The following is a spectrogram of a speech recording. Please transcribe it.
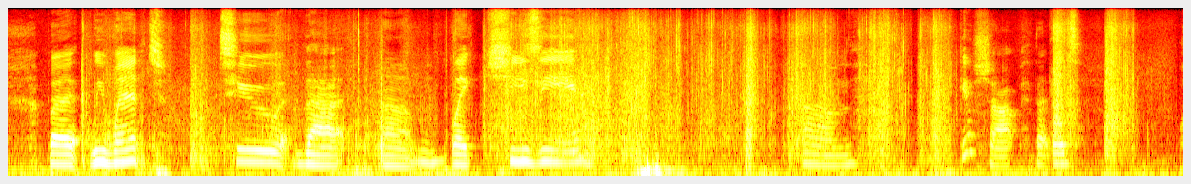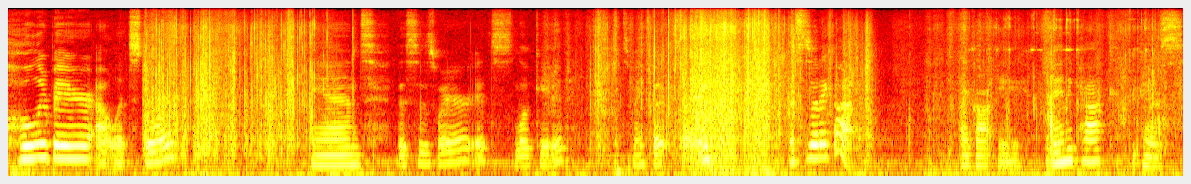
but we went to that um like cheesy um gift shop that Polar Bear Outlet Store. And this is where it's located. It's my foot, sorry. This is what I got. I got a fanny pack because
